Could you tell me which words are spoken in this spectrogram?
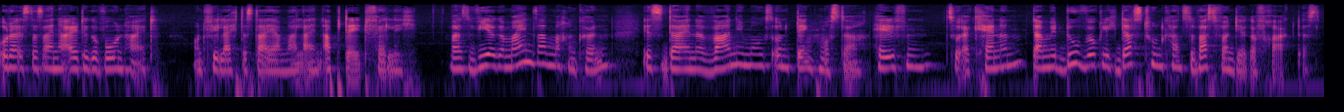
Oder ist das eine alte Gewohnheit? Und vielleicht ist da ja mal ein Update fällig. Was wir gemeinsam machen können, ist deine Wahrnehmungs- und Denkmuster helfen zu erkennen, damit du wirklich das tun kannst, was von dir gefragt ist.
